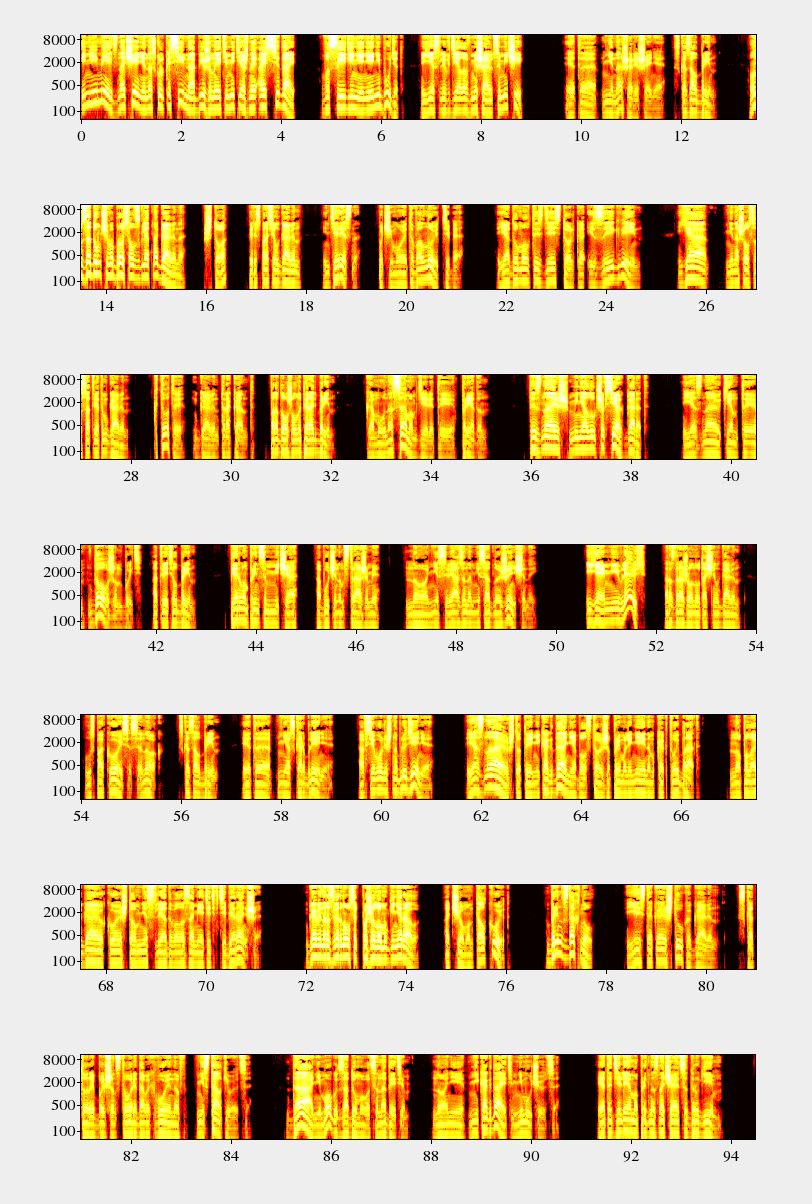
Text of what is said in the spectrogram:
И не имеет значения, насколько сильно обижены эти мятежные Айсседай. Воссоединения не будет, если в дело вмешаются мечи. — Это не наше решение, — сказал Брин. Он задумчиво бросил взгляд на Гавина. — Что? — переспросил Гавин. — Интересно, почему это волнует тебя? Я думал, ты здесь только из-за Игвейн. — Я... — не нашелся с ответом Гавин. — Кто ты, Гавин Тракант? — продолжил напирать Брин. — Кому на самом деле ты предан? — Ты знаешь меня лучше всех, Гаррет. — Я знаю, кем ты должен быть, — ответил Брин. — Первым принцем меча, обученным стражами, но не связанным ни с одной женщиной. — И я им не являюсь? — раздраженно уточнил Гавин. — Успокойся, сынок, — сказал Брин. — Это не оскорбление, а всего лишь наблюдение. Я знаю, что ты никогда не был столь же прямолинейным, как твой брат, но, полагаю, кое-что мне следовало заметить в тебе раньше. Гавин развернулся к пожилому генералу. О чем он толкует? Брин вздохнул. Есть такая штука, Гавин, с которой большинство рядовых воинов не сталкиваются. Да, они могут задумываться над этим, но они никогда этим не мучаются. Эта дилемма предназначается другим,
